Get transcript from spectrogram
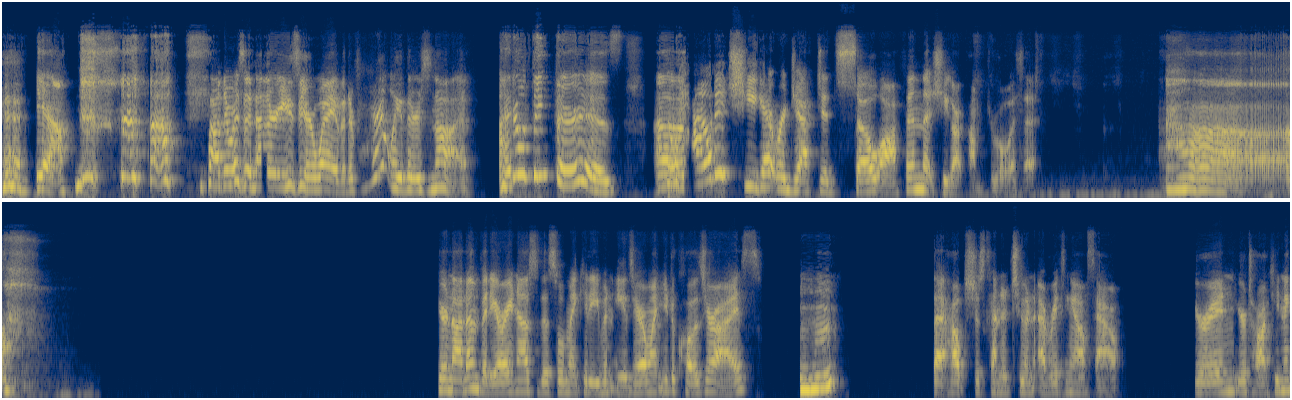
yeah. thought there was another easier way, but apparently there's not. I don't think there is. Uh, so how did she get rejected so often that she got comfortable with it? Uh, You're not on video right now, so this will make it even easier. I want you to close your eyes. Mm-hmm. That helps just kind of tune everything else out. You're in, you're talking to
